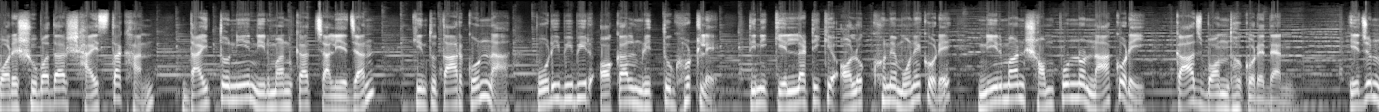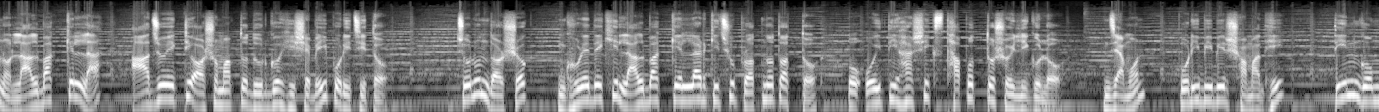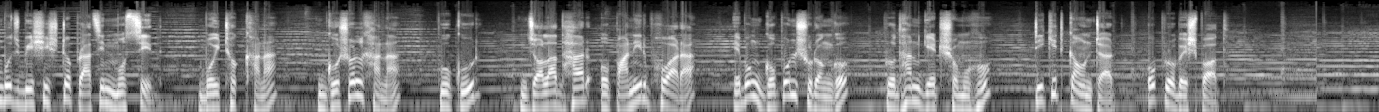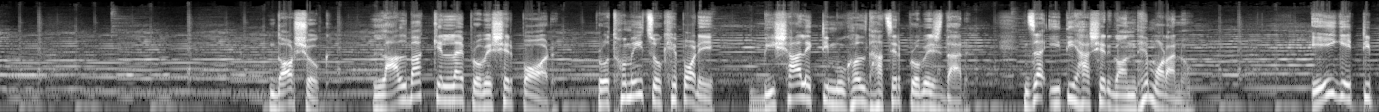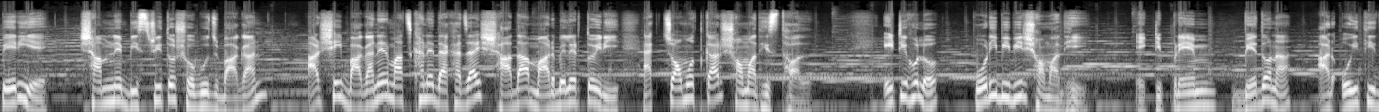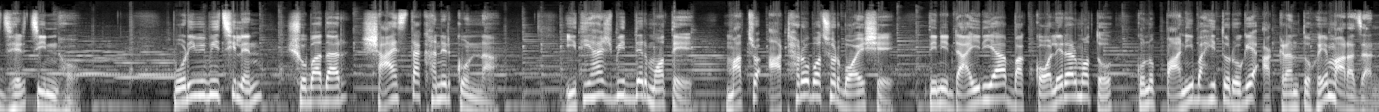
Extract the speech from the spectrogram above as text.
পরে সুবাদার শায়েস্তা খান দায়িত্ব নিয়ে নির্মাণ কাজ চালিয়ে যান, কিন্তু তার কন্যা পরিবিবির অকাল মৃত্যু ঘটলে তিনি কেল্লাটিকে অলক্ষণে মনে করে নির্মাণ সম্পূর্ণ না করেই কাজ বন্ধ করে দেন। এজন্য লালবাগ কেল্লা আজও একটি অসমাপ্ত দুর্গ হিসেবেই পরিচিত। চলুন দর্শক, ঘুরে দেখি লালবাগ কেল্লার কিছু প্রত্নতত্ত্ব ও ঐতিহাসিক স্থাপত্য শৈলীগুলো যেমন পরিবিবির সমাধি, তিন গম্বুজ বিশিষ্ট প্রাচীন মসজিদ, বৈঠকখানা, গোসলখানা, পুকুর, জলাধার ও পানির ফোয়ারা এবং গোপন সুড়ঙ্গ, প্রধান গেটসমূহ, টিকিট কাউন্টার ও প্রবেশপথ। দর্শক, লালবাগ কেল্লায় প্রবেশের পর প্রথমেই চোখে পড়ে বিশাল একটি মুঘল ধাঁচের প্রবেশদ্বার। যা ইতিহাসের গন্ধে মরানো এই গেটটি পেরিয়ে সামনে বিস্তৃত সবুজ বাগান, আর সেই বাগানের মাঝখানে দেখা যায় সাদা মার্বেলের তৈরি এক চমৎকার সমাধিস্থল। এটি হল পরিবিবির সমাধি, একটি প্রেম, বেদনা, আর ঐতিহ্যের চিহ্ন। পরিবিবি ছিলেন শোবাদার শায়েস্তা খানের কন্যা। ইতিহাসবিদদের মতে মাত্র আঠারো বছর বয়সে তিনি ডায়রিয়া বা কলেরার মতো কোনো পানিবাহিত রোগে আক্রান্ত হয়ে মারা যান।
